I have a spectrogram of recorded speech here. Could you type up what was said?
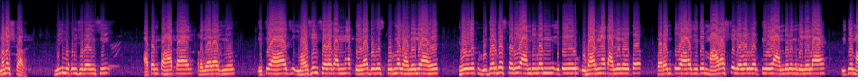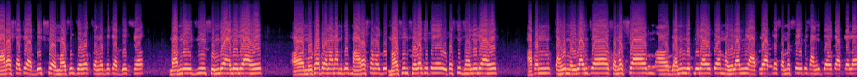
नमस्कार. मी मुकुल सूर्यवंशी आपण पाहत आहात प्रजाराज न्यूज. इथे आज महसूल सेवकांना तेरा दिवस पूर्ण झालेले आहेत. हे एक विदर्भस्तरीय आंदोलन इथे उभारण्यात आलेलं होतं. परंतु आज इथे महाराष्ट्र लेवलवरती हे आंदोलन गेलेलं आहे. इथे महाराष्ट्राचे अध्यक्ष महसूल सेवक संघटनेचे अध्यक्ष नामदेवजी शिंदे आलेले आहेत. मोठ्या प्रमाणामध्ये महाराष्ट्रामधून महसूल सेवक इथे उपस्थित झालेले आहेत. आपण काही महिलांच्या समस्या जाणून घेतलेल्या होत्या. महिलांनी आपल्या आपल्या समस्या इथे सांगितल्या होत्या आपल्याला.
